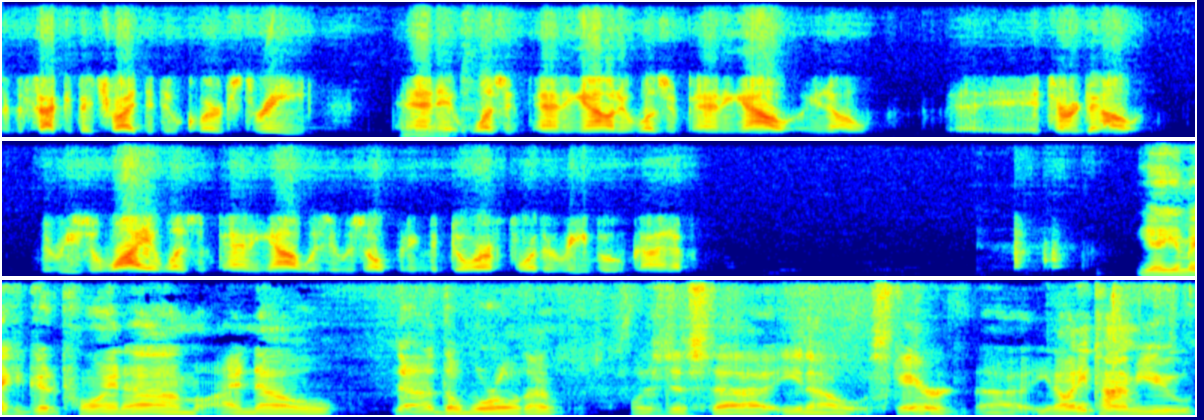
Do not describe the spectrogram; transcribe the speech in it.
and the fact that they tried to do Clerks three, and it wasn't panning out, it wasn't panning out. You know, it, it turned out the reason why it wasn't panning out was it was opening the door for the reboot, kind of. Yeah, you make a good point. Um, I know uh, the world. I was just, uh, you know, scared. Uh, you know, anytime you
